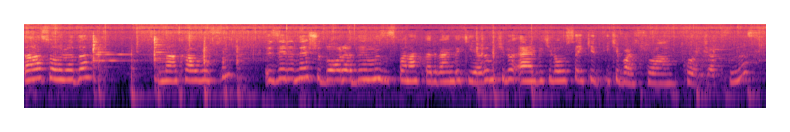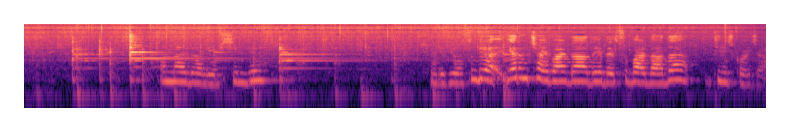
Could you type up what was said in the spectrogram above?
Daha sonra da bunlar kavrulsun. Üzerine şu doğradığımız ıspanakları bendeki yarım kilo. Eğer bir kilo olsa iki, iki baş soğan koyacaksınız. Onları da alayım şimdi. Şöyle bir olsun. Bir yarım çay bardağı da ya da su bardağı da pirinç koyacağım.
